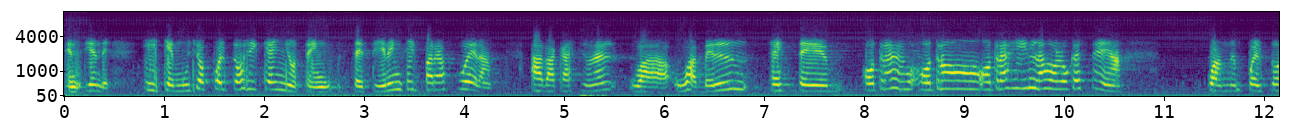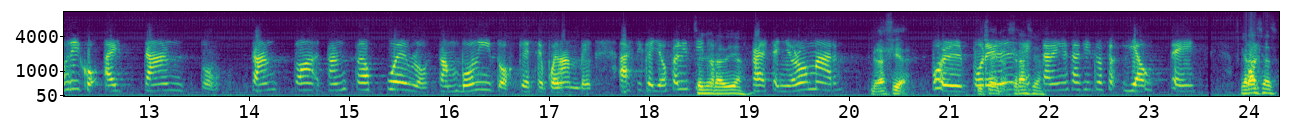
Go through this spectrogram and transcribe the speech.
¿entiendes? Y que muchos puertorriqueños ten- se tienen que ir para afuera a vacacionar o a, o a ver este, otras, otro, otras islas o lo que sea, cuando en Puerto Rico hay tanto, tanto, tantos pueblos tan bonitos que se puedan ver. Así que yo felicito Señora Díaz. al señor Omar Gracias. por, por él. Gracias. estar en esa situación y a usted. Gracias,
